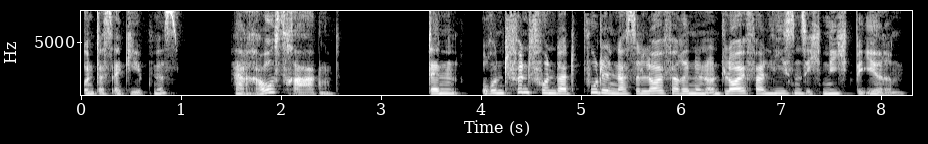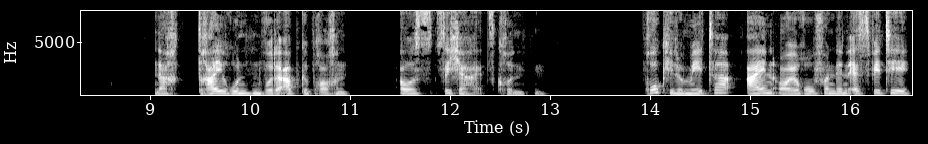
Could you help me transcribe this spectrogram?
und das Ergebnis herausragend. Denn rund 500 pudelnasse Läuferinnen und Läufer ließen sich nicht beirren. Nach drei Runden wurde abgebrochen, aus Sicherheitsgründen. Pro Kilometer ein Euro von den SWT.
